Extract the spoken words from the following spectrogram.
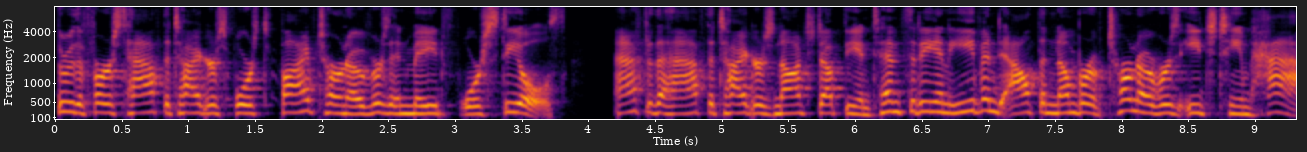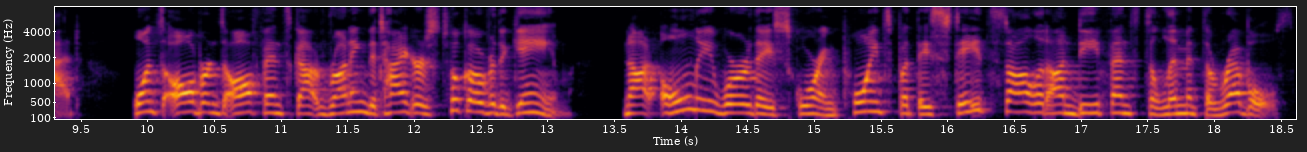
Through the first half, the Tigers forced five turnovers and made four steals. After the half, the Tigers notched up the intensity and evened out the number of turnovers each team had. Once Auburn's offense got running, the Tigers took over the game. Not only were they scoring points, but they stayed solid on defense to limit the Rebels.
